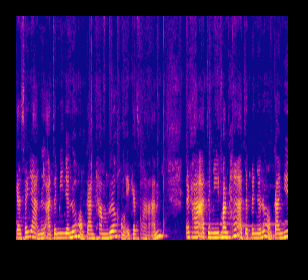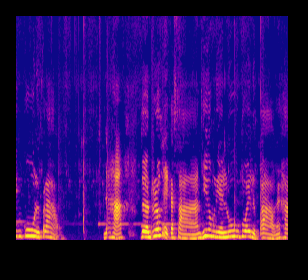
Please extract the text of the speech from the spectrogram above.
กันสักอย่างหนึ่งอาจจะมีในเรื่องของการทำเรื่องของเอกสารนะคะ อาจจะมีบางท่านอาจจะเป็นในเรื่องของการยื่นกู้หรือเปล่า นะคะเดินเรื่องเอกสารที่โรงเรียนลูกด้วยหรือเปล่านะคะ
